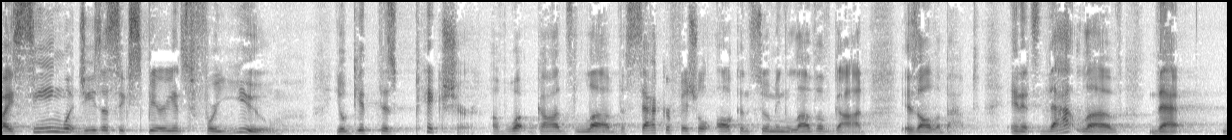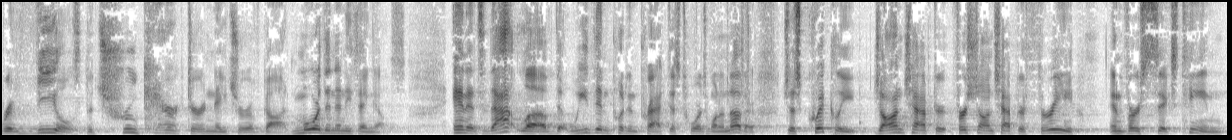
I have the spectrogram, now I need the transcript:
by seeing what Jesus experienced for you, you'll get this picture of what God's love, the sacrificial, all consuming love of God, is all about. And it's that love that reveals the true character and nature of God more than anything else. And it's that love that we then put in practice towards one another. Just quickly, John chapter 1 John chapter 3 and verse 16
